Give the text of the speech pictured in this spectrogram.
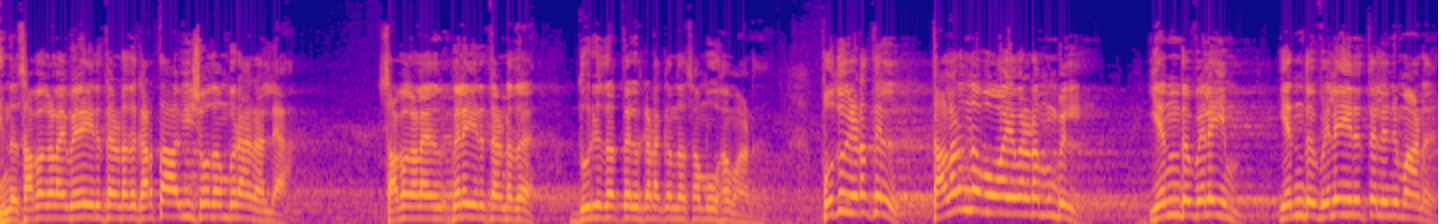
ഇന്ന് സഭകളെ വിലയിരുത്തേണ്ടത് കർത്താവ് ഈശോ സഭകളെ വിലയിരുത്തേണ്ടത് ദുരിതത്തിൽ കിടക്കുന്ന സമൂഹമാണ്. പൊതു ഇടത്തിൽ തളർന്നു പോയവരുടെ മുമ്പിൽ എന്ത് വിലയും എന്ത് വിലയിരുത്തലിനുമാണ്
